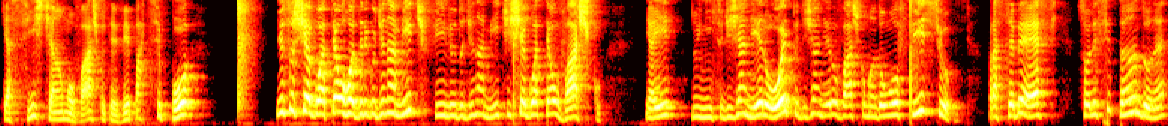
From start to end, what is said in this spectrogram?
que assiste a Amo Vasco TV participou isso chegou até o Rodrigo Dinamite, filho do Dinamite, e chegou até o Vasco. E aí, no início de janeiro, 8 de janeiro, o Vasco mandou um ofício para a CBF solicitando né,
